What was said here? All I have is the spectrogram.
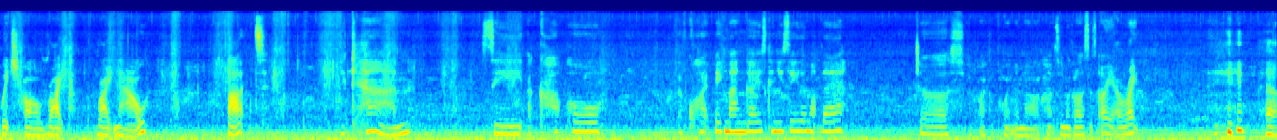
which are ripe right now but you can see a couple of quite big mangoes. Can you see them up there? Just, if I could point them out, I can't see my glasses. Oh yeah, right there.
